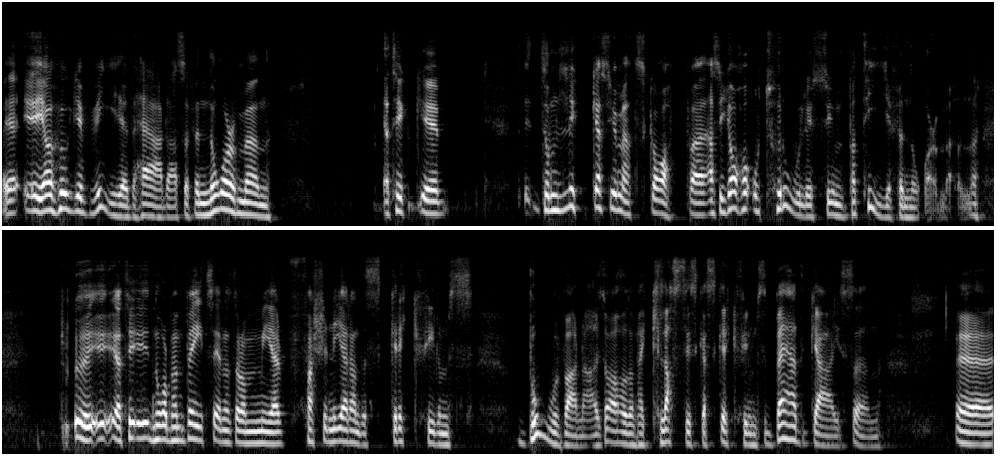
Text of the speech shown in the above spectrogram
jag, jag hugger vid här alltså för Norman. Jag tycker eh, de lyckas ju med att skapa, alltså jag har otrolig sympati för Norman. Eh, Norman Bates är en av de mer fascinerande skräckfilmsbovarna. Alltså av de här klassiska skräckfilms-bad guysen. Eh,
